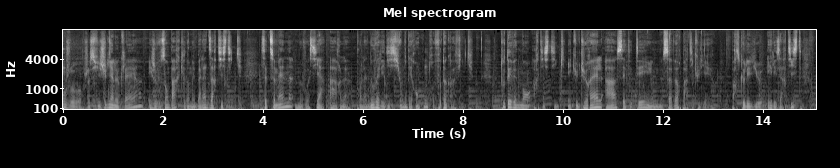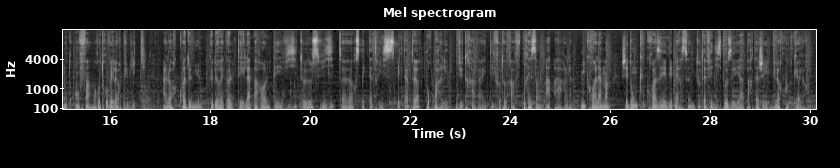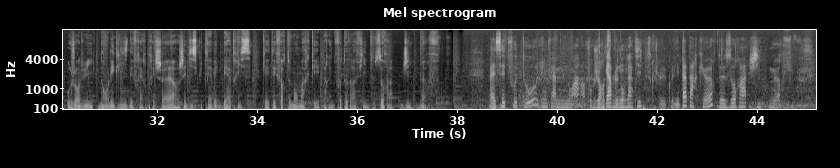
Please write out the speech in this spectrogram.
Bonjour, je suis Julien Leclerc et je vous embarque dans mes balades artistiques. Cette semaine, me voici à Arles pour la nouvelle édition des rencontres photographiques. Tout événement artistique et culturel a cet été une saveur particulière, parce que les lieux et les artistes ont enfin retrouvé leur public. Alors quoi de mieux que de récolter la parole des visiteuses, visiteurs, spectatrices, spectateurs pour parler du travail des photographes présents à Arles. Micro à la main, j'ai donc croisé des personnes tout à fait disposées à partager leur coup de cœur. Aujourd'hui, dans l'église des frères prêcheurs, j'ai discuté avec Béatrice qui a été fortement marquée par une photographie de Zora G. Murph. Bah, cette photo d'une femme noire, il faut que je regarde le nom de l'artiste parce que je ne le connais pas par cœur, de Zora J. Murph,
